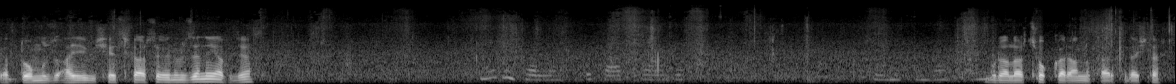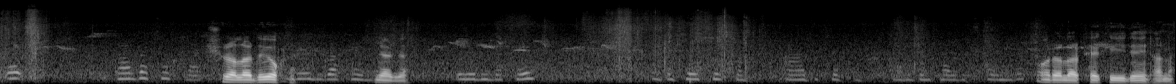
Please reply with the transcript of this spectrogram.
Ya domuz, ayı bir şey çıkarsa önümüze ne yapacağız? Buralar çok karanlık arkadaşlar. Şuralarda yok mu? Bakayım. Nerede? Buraya bir bakayım. Burada şey çok var. Ağacı çok var. Oralar pek iyi değil hanım.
